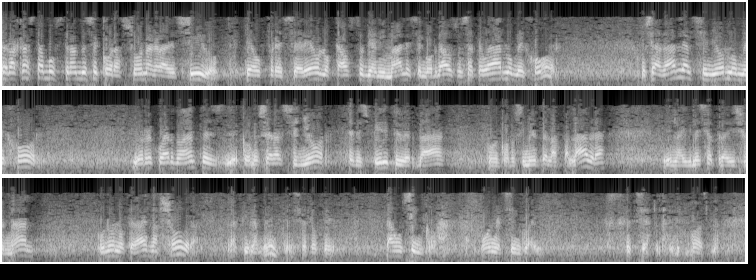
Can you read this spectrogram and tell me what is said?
Pero acá está mostrando ese corazón agradecido. Te ofreceré holocaustos de animales engordados, o sea, te voy a dar lo mejor. O sea, darle al Señor lo mejor. Yo recuerdo antes de conocer al Señor en espíritu y verdad, con el conocimiento de la palabra, en la iglesia tradicional, uno lo que da es la sobra, prácticamente. Eso es lo que da un 5. Pon el 5 ahí.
